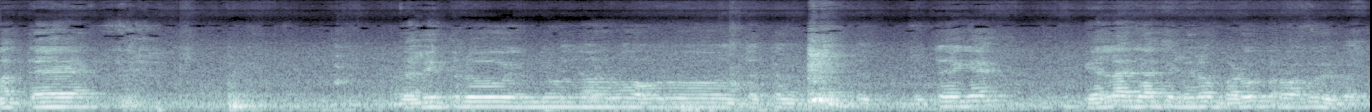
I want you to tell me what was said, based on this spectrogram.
ಮತ್ತೆ ದಲಿತರು, ಹಿಂದುಳಿದವರು, ಅವರು ಅಂತಕ್ಕಂಥ ಜೊತೆಗೆ ಎಲ್ಲ ಜಾತಿಯಲ್ಲಿರೋ ಬಡವ್ರ ಪರವಾಗೂ ಇರಬೇಕು.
